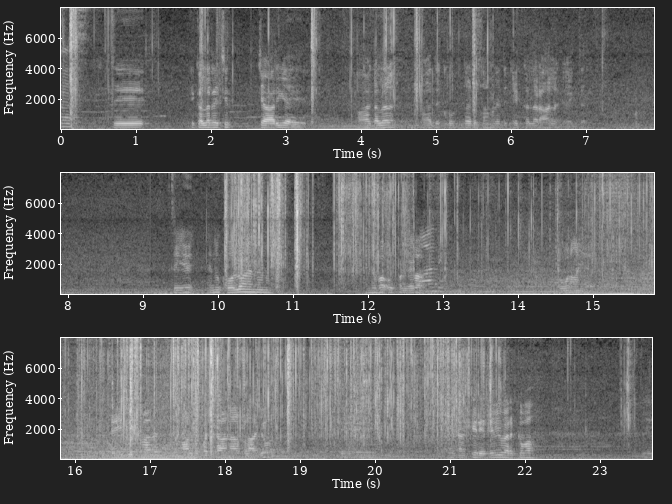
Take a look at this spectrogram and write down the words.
ਬਸ ਤੇ ਇਹ ਕਲਰ ਇਹ 'ਚ ਚਾਰ ਹੀ ਆਏ। ਆਹ ਕਲਰ ਆਹ ਦੇਖੋ ਤੁਹਾਡੇ ਸਾਹਮਣੇ ਤੇ ਇੱਕ ਕਲਰ ਆ ਲੱਗਾ ਇੱਧਰ। ਤੇ ਇਹ- ਇਹਨੂੰ ਖੋਲੋ ਇਹਨਾਂ ਨੂੰ। ਇਹਨੂੰ ਬਾ ਓਪਨ ਕਰੋ ਆ ਦੇ ਕੌਣ ਆ ਯਾਰ। ਤੇ ਇਹ ਵੀ ਨਾਲ ਨਾਲ ਦੁਪੱਟਾ ਨਾਲ ਪਲਾਜੋ। ਤੇ ਇਹਦਾ ਘੇਰੇ ਤੇ ਵੀ ਵਰਕ ਵਾ। ਤੇ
